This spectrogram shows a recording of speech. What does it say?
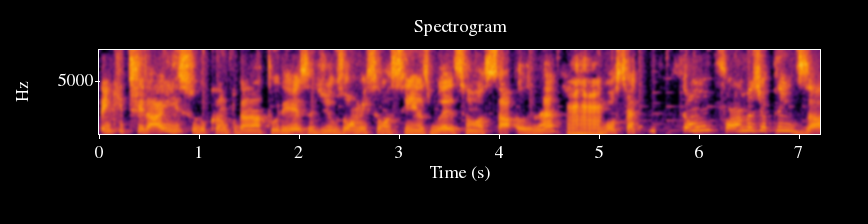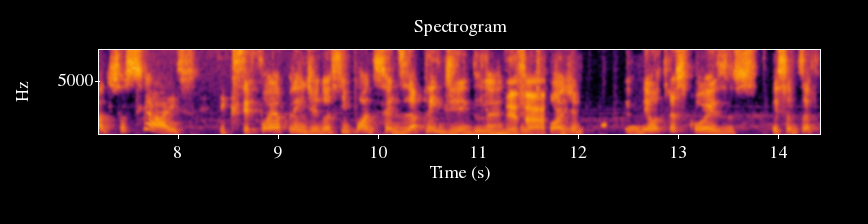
tem que tirar isso do campo da natureza, de os homens são assim, as mulheres são assim, né? E Uhum. mostrar que são formas de aprendizado sociais. E que se foi aprendido assim, pode ser desaprendido, né? A gente Exato. pode aprender outras coisas. Esse é o desafio.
